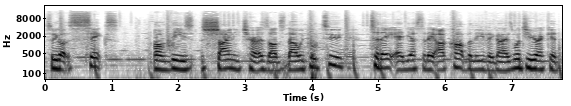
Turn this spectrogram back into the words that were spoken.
so we got six of these shiny Charizards now we pulled two today and yesterday. I can't believe it guys. What do you reckon?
